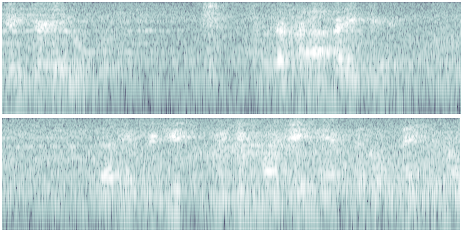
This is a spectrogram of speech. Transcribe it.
જઈ ચડેલો રખડું તરીકે ત્યારે બ્રિટિશ મ્યુઝિયમમાં જઈને પેલો ફ્રેન્ચનો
